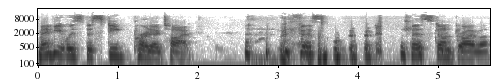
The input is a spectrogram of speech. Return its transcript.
Maybe it was the Stig prototype. first, first stunt driver.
